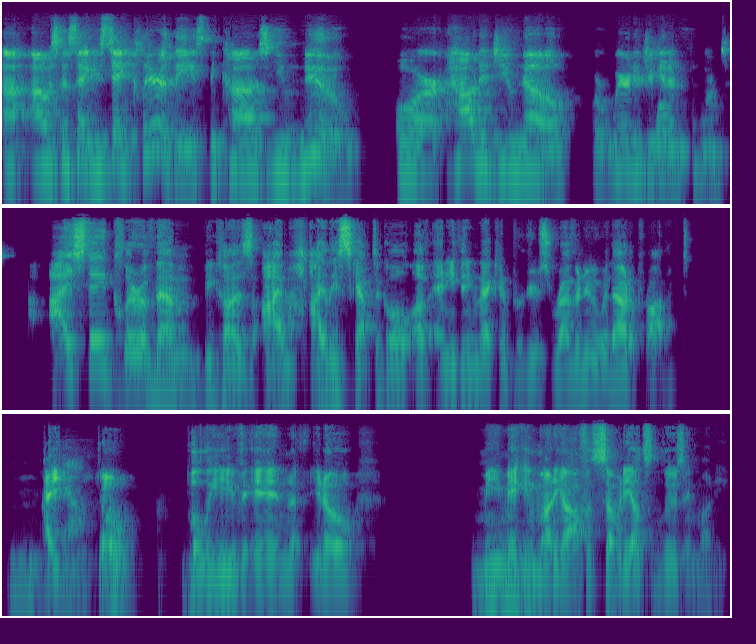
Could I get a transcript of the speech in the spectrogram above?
Uh, I was going to say you stayed clear of these because you knew, or how did you know, or where did you well, get informed? I stayed clear of them because I'm highly skeptical of anything that can produce revenue without a product. Mm, I yeah. don't believe in, you know, me making money off of somebody else losing money.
